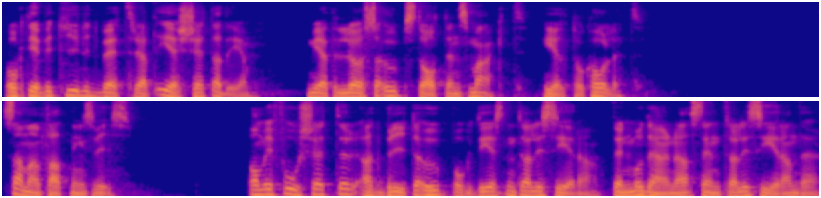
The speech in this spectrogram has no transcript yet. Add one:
Och det är betydligt bättre att ersätta det med att lösa upp statens makt helt och hållet. Sammanfattningsvis. Om vi fortsätter att bryta upp och decentralisera den moderna centraliserande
